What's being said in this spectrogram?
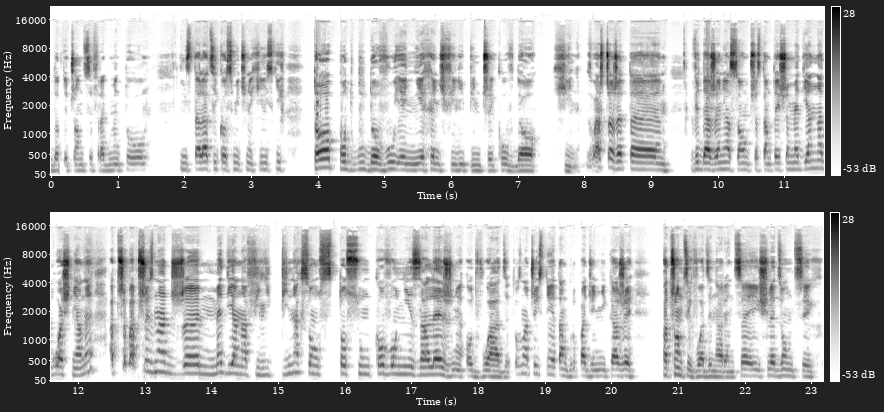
dotyczący fragmentu instalacji kosmicznych chińskich, to podbudowuje niechęć Filipińczyków do Chin. Zwłaszcza, że te wydarzenia są przez tamtejsze media nagłaśniane, a trzeba przyznać, że media na Filipinach są stosunkowo niezależne od władzy. To znaczy istnieje tam grupa dziennikarzy patrzących władzy na ręce i śledzących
